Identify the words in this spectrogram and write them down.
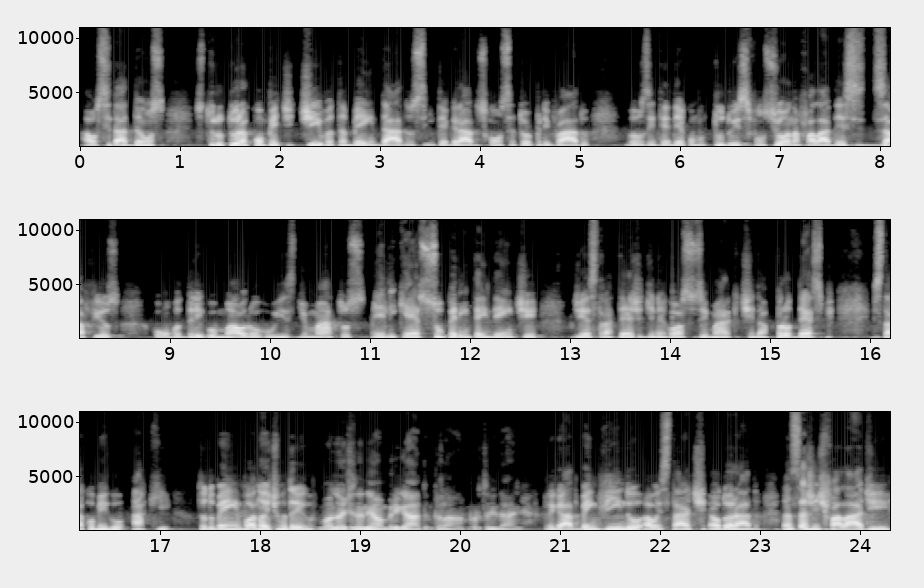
aos cidadãos. Estrutura competitiva também, dados integrados com o setor privado. Vamos entender como tudo isso funciona, falar desses desafios com Rodrigo Mauro Ruiz de Matos, ele que é superintendente de estratégia de negócios e marketing da Prodesp, está comigo aqui. Tudo bem? Boa noite, Rodrigo. Boa noite, Daniel. Obrigado pela oportunidade. Obrigado, bem-vindo ao Start Eldorado. Antes da gente falar de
